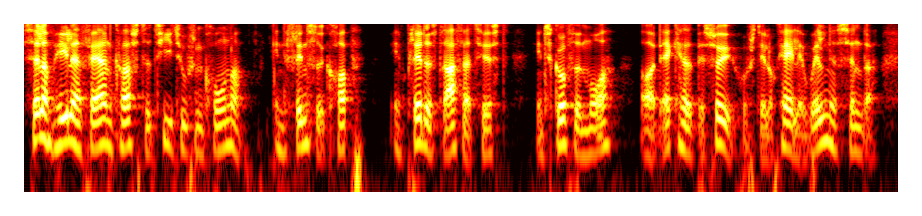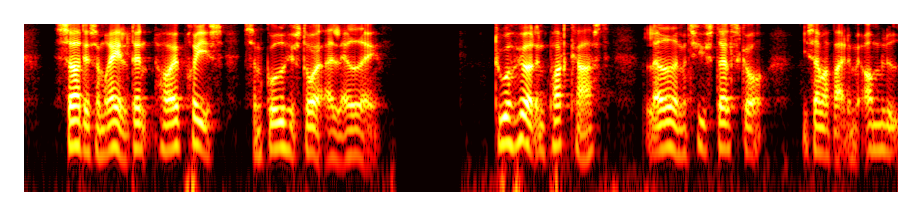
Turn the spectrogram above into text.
Selvom hele affæren kostede 10.000 kroner, en flinset krop, en plettet straffertest, en skuffet mor og et akavet besøg hos det lokale wellnesscenter, så er det som regel den høje pris, som gode historier er lavet af. Du har hørt en podcast, lavet af Mathias Dalsgaard, i samarbejde med Omlyd.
